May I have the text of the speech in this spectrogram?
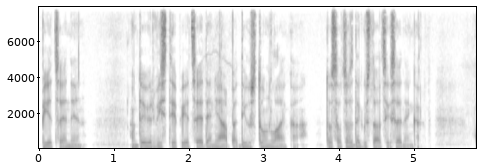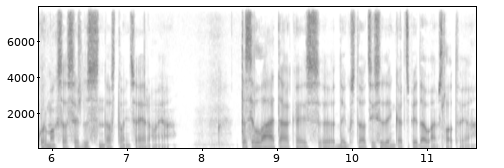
piecēdieni. Un tev ir visi tie piecēdieni jāpēd divu stundu laikā. Tas saucās degustācijas ēdienkarte, kur maksā 68 eiro. Jā. Tas ir lētākais degustācijas ēdienkartes piedāvājums Latvijā.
